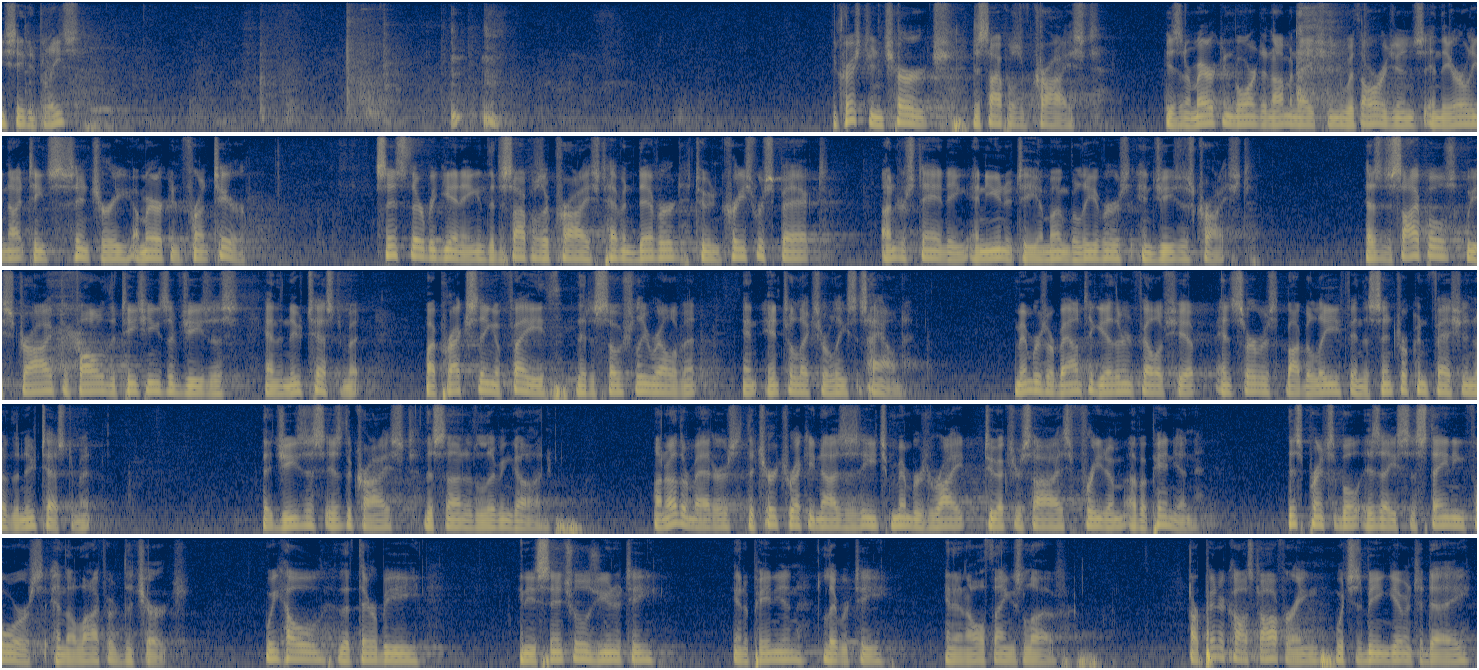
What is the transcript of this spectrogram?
Be seated, please. The Christian Church, Disciples of Christ, is an American born denomination with origins in the early 19th century American frontier. Since their beginning, the Disciples of Christ have endeavored to increase respect, understanding, and unity among believers in Jesus Christ. As disciples, we strive to follow the teachings of Jesus and the New Testament by practicing a faith that is socially relevant and intellectually sound. Members are bound together in fellowship and service by belief in the central confession of the New Testament that Jesus is the Christ, the Son of the living God. On other matters, the church recognizes each member's right to exercise freedom of opinion. This principle is a sustaining force in the life of the church. We hold that there be in essentials unity, in opinion, liberty, and in all things love. Our Pentecost offering, which is being given today,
